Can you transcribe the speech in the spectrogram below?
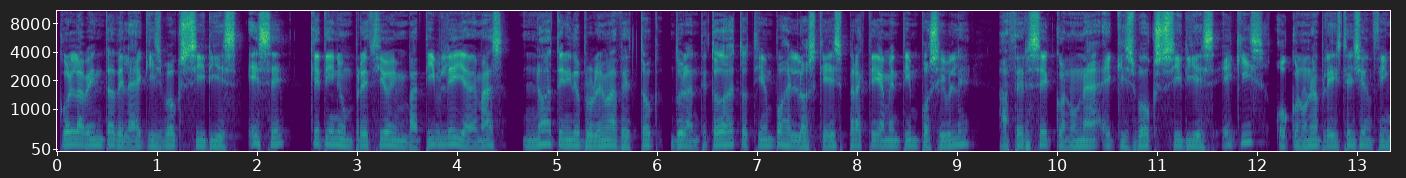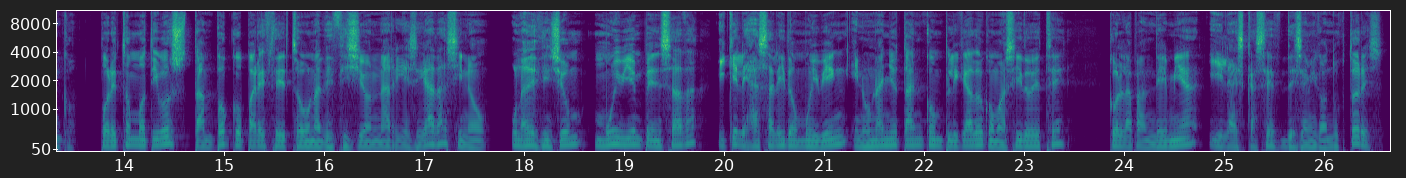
con la venta de la Xbox Series S que tiene un precio imbatible y además no ha tenido problemas de stock durante todos estos tiempos en los que es prácticamente imposible hacerse con una Xbox Series X o con una PlayStation 5. Por estos motivos tampoco parece esto una decisión arriesgada, sino una decisión muy bien pensada y que les ha salido muy bien en un año tan complicado como ha sido este con la pandemia y la escasez de semiconductores.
